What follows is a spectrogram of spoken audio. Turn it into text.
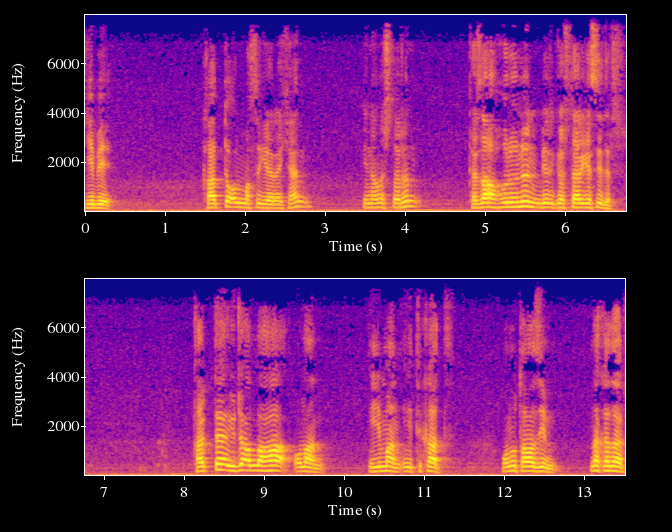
gibi kalpte olması gereken inanışların tezahürünün bir göstergesidir. Kalpte Yüce Allah'a olan iman, itikat, onu tazim ne kadar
